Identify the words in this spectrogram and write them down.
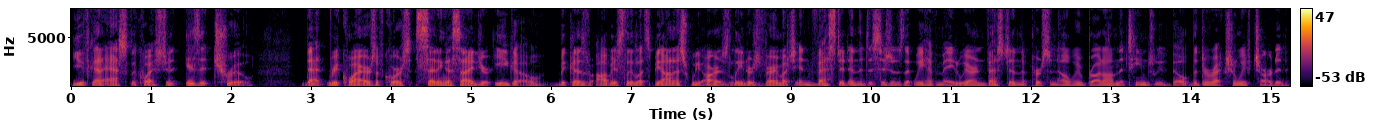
You've got to ask the question: Is it true? That requires, of course, setting aside your ego, because obviously, let's be honest, we are as leaders very much invested in the decisions that we have made. We are invested in the personnel we've brought on, the teams we've built, the direction we've charted.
